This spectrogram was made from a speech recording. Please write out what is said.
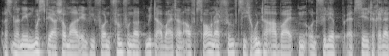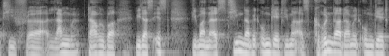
das Unternehmen musste ja schon mal irgendwie von 500 Mitarbeitern auf 250 runterarbeiten und Philipp erzählt relativ äh, lang darüber, wie das ist, wie man als Team damit umgeht, wie man als Gründer damit umgeht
